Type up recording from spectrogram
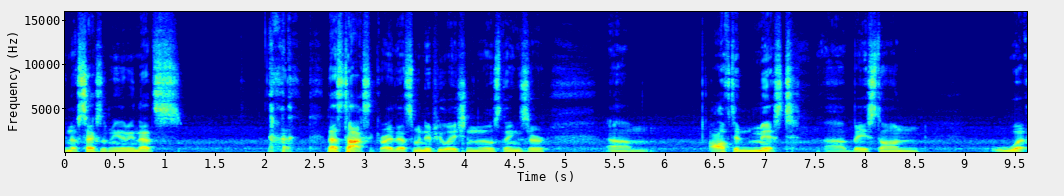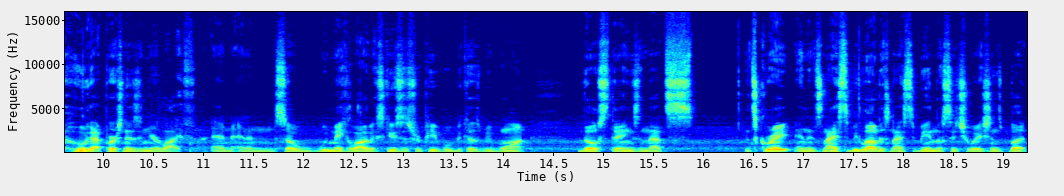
you know, sex with me. I mean, that's that's toxic, right? That's manipulation, and those things are um, often missed uh, based on what who that person is in your life, and and so we make a lot of excuses for people because we want those things, and that's it's great and it's nice to be loved. It's nice to be in those situations, but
